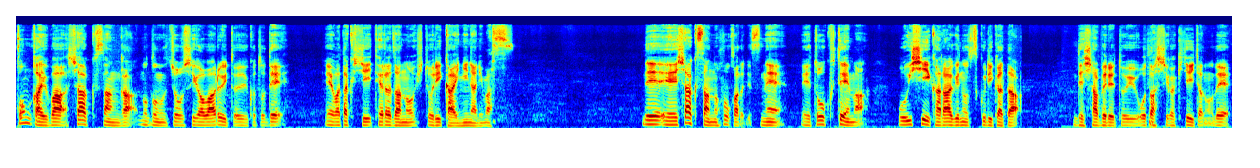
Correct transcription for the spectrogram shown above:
今回はシャークさんが喉の調子が悪いということで、えー私、寺田の一人会になります。で、えーシャークさんの方からですね、えートークテーマ、美味しい唐揚げの作り方で喋るというお達しが来ていたので、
